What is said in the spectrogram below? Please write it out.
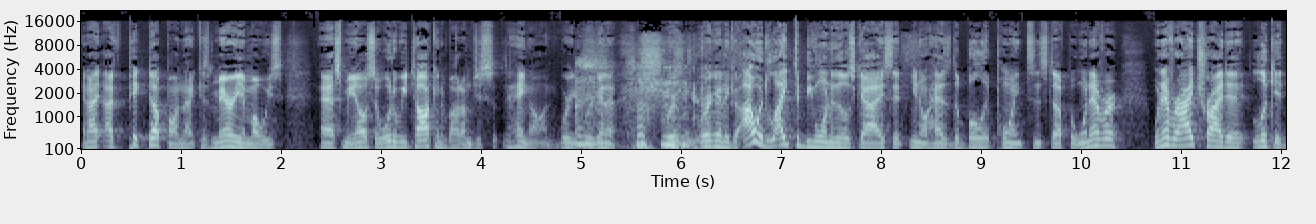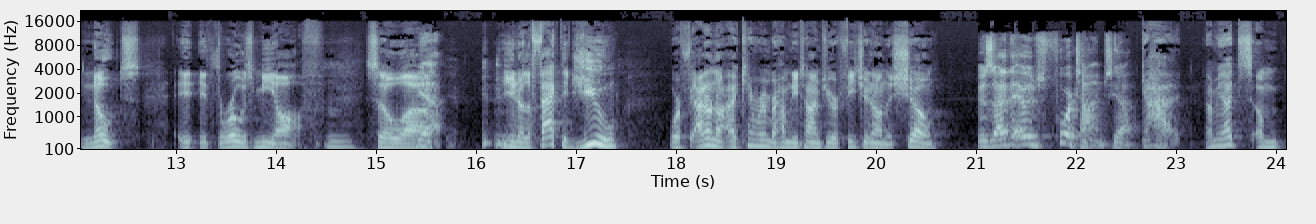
And I, I've picked up on that because Miriam always asked me, "Oh, so what are we talking about?" I'm just hang on. We're we're gonna we're, we're gonna go. I would like to be one of those guys that you know has the bullet points and stuff, but whenever whenever I try to look at notes, it, it throws me off. So uh, Yeah. you know the fact that you were I don't know I can't remember how many times you were featured on the show. It was I, it was four times. Yeah. God, I mean that's um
